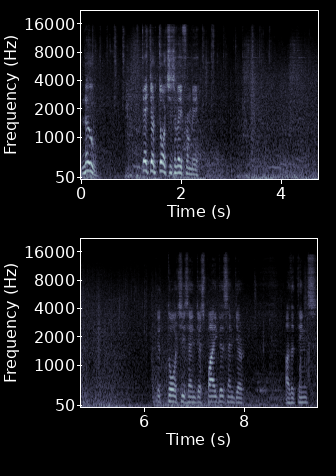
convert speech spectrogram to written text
no! Get your torches away from me! Your torches and your spiders and your other things.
